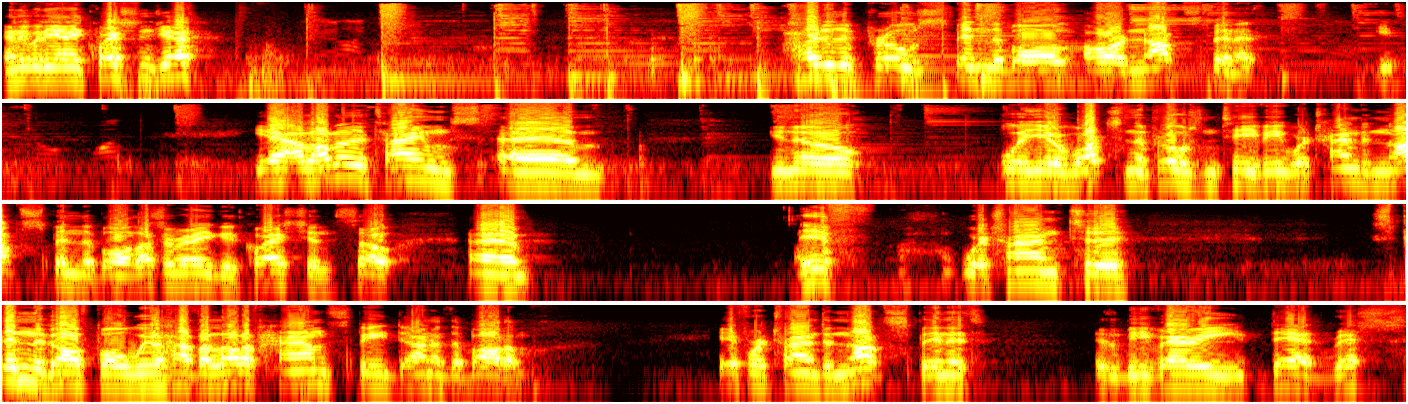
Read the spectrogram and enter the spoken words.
Anybody any questions yet? How do the pros spin the ball or not spin it? Yeah, a lot of the times, um, you know, when you're watching the pros on TV, we're trying to not spin the ball. That's a very good question. So, um, if we're trying to spin the golf ball, we'll have a lot of hand speed down at the bottom. If we're trying to not spin it, it'll be very dead wrists.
